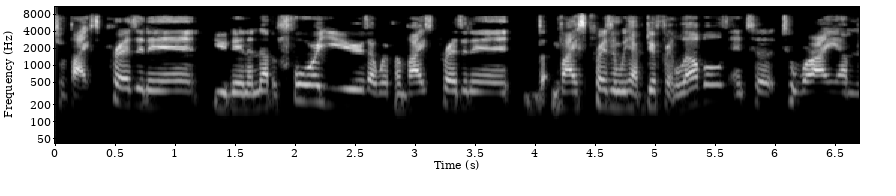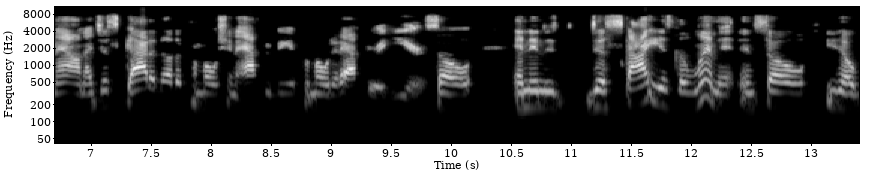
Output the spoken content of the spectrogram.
to vice president. You then another four years, I went from vice president, vice president. We have different levels, and to to where I am now. And I just got another promotion after being promoted after a year. So. And then the, sky is the limit. And so, you know,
